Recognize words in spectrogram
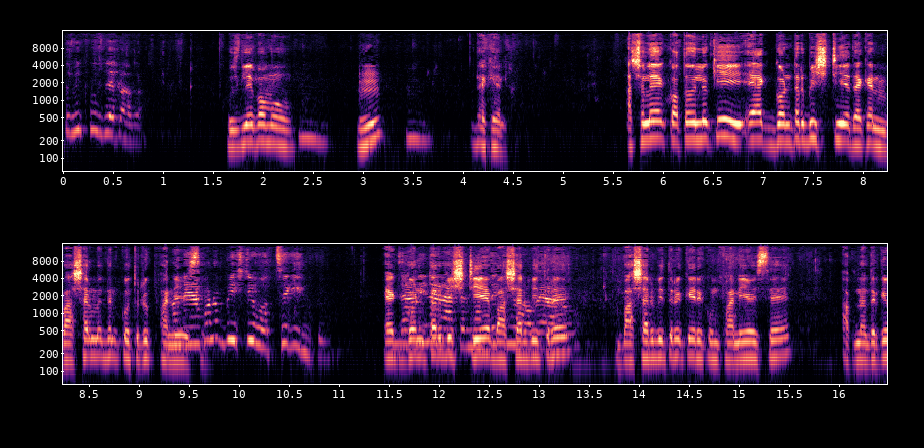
তুমি খুঁজলে পাবা। বুঝলে পামো? হুম। দেখেন আসলে কত কি এক ঘণ্টার বৃষ্টি দেখেন বাসার মধ্যে কতটুকু পানি মানে এখনও বৃষ্টি হচ্ছে কিন্তু। এক জানি ঘণ্টার বৃষ্টি বাসার ভিতরে বাসার ভিতরে কীরকম পানি হয়েছে আপনাদেরকে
